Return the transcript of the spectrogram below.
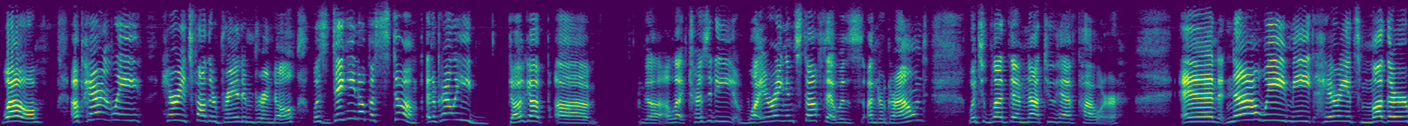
Well, apparently Harriet's father, Brandon Brindle, was digging up a stump, and apparently he dug up uh, the electricity wiring and stuff that was underground, which led them not to have power. And now we meet Harriet's mother,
